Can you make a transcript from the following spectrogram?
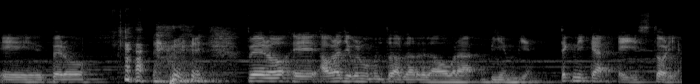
Eh, pero pero eh, ahora llegó el momento de hablar de la obra bien bien, técnica e historia.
